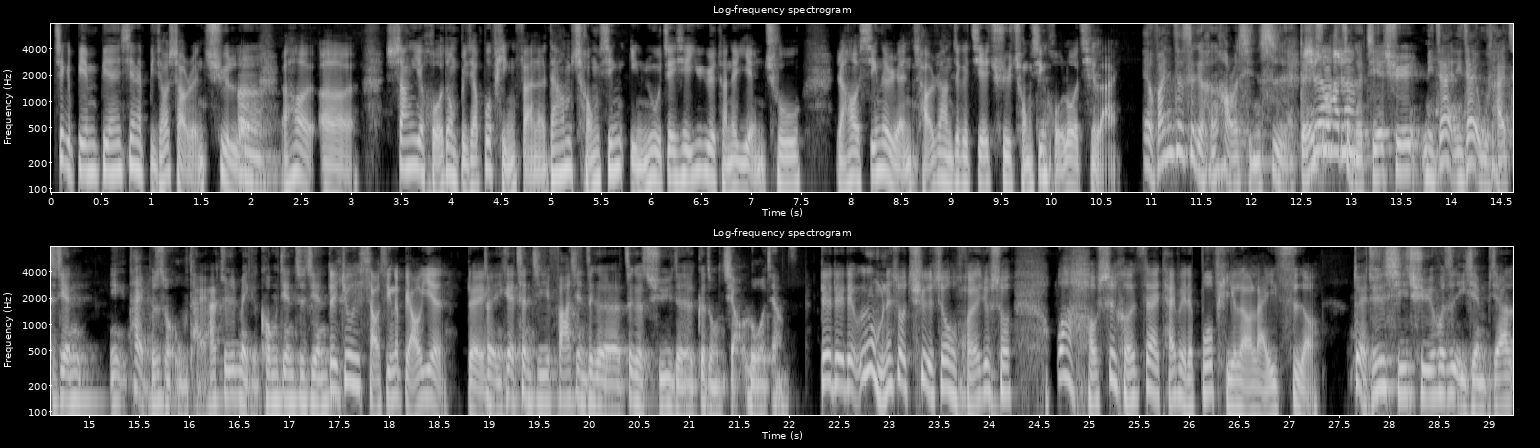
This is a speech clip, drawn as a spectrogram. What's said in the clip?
这个边边现在比较少人去了，嗯、然后呃商业活动比较不频繁了，但他们重新引入这些乐团的演出，然后新的人潮让这个街区重新活络起来。哎，我发现这是个很好的形式，等于说它整个街区，你在你在舞台之间，你它也不是什么舞台，它就是每个空间之间，对，就是小型的表演，对，对，你可以趁机发现这个这个区域的各种角落，这样子。对对对，因为我们那时候去的时候回来就说，哇，好适合在台北的剥皮寮来一次哦。对，就是西区或是以前比较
